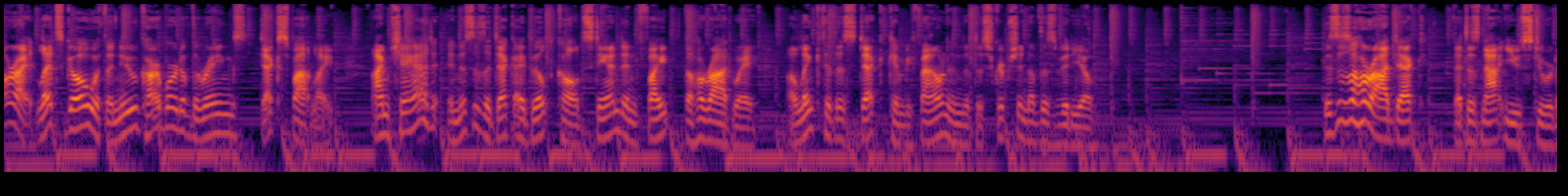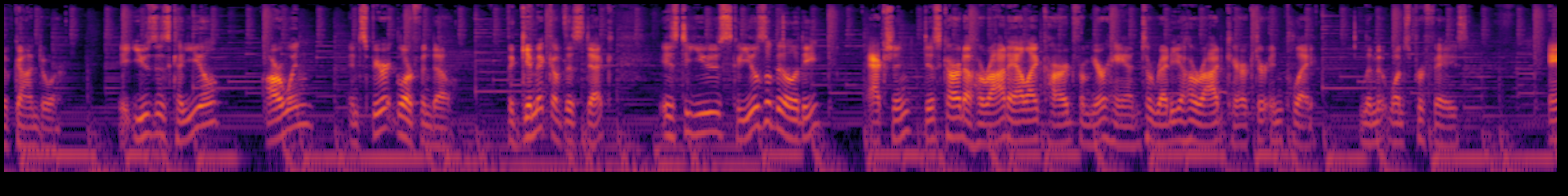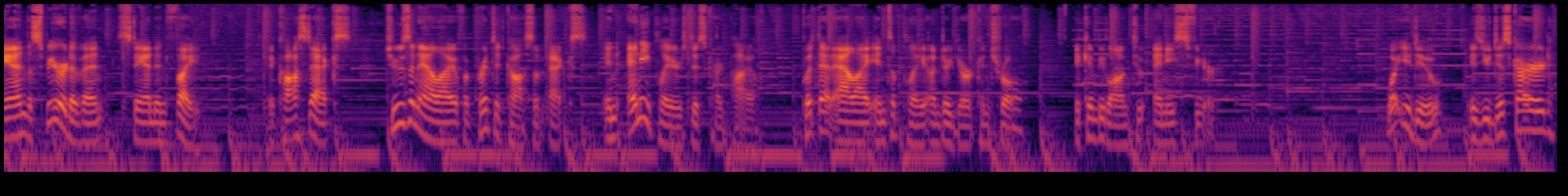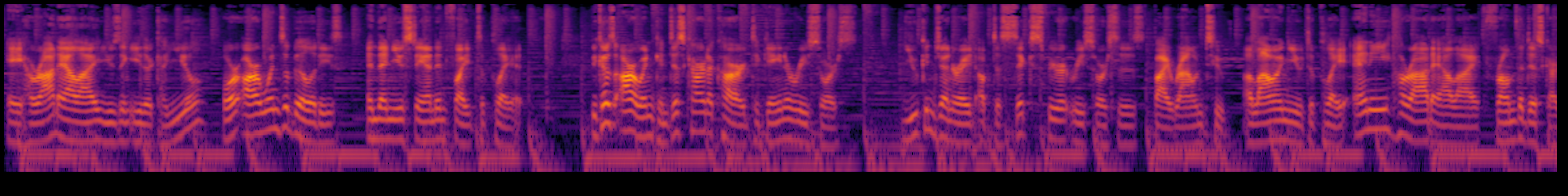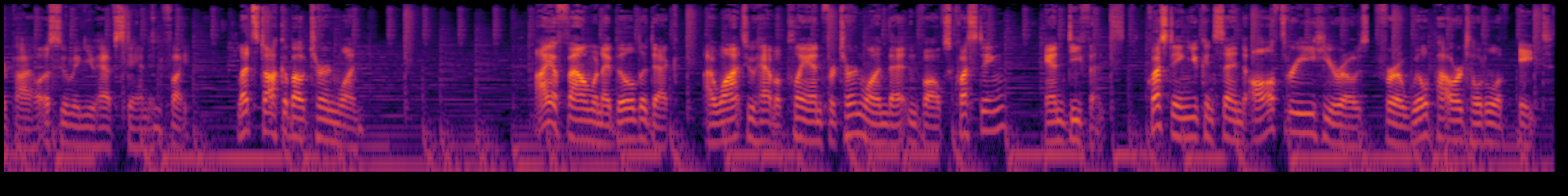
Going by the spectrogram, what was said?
Alright, let's go with a new Cardboard of the Rings deck spotlight. I'm Chad, and this is a deck I built called Stand and Fight the Harad Way. A link to this deck can be found in the description of this video. This is a Harad deck that does not use Steward of Gondor. It uses Kahliel, Arwen, and Spirit Glorfindel. The gimmick of this deck is to use Kahliel's ability, action, discard a Harad ally card from your hand to ready a Harad character in play, limit once per phase. And the Spirit event, Stand and Fight. It costs X. Choose an ally with a printed cost of X in any player's discard pile. Put that ally into play under your control. It can belong to any sphere. What you do is you discard a Harad ally using either Kahliel or Arwen's abilities, and then you stand and fight to play it. Because Arwen can discard a card to gain a resource, you can generate up to six spirit resources by round two, allowing you to play any Harad ally from the discard pile, assuming you have stand and fight. Let's talk about turn one. I have found when I build a deck, I want to have a plan for turn one that involves questing and defense. Questing, you can send all three heroes for a willpower total of 8.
